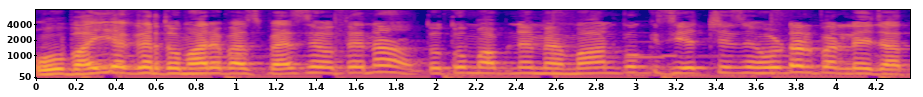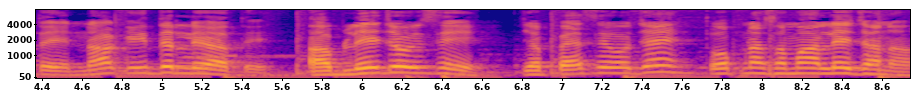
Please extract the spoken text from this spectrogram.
ओ भाई अगर तुम्हारे पास पैसे होते ना तो तुम अपने मेहमान को किसी अच्छे से होटल पर ले जाते ना कि इधर ले आते। अब ले जाओ इसे जब पैसे हो जाएँ तो अपना सामान ले जाना।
